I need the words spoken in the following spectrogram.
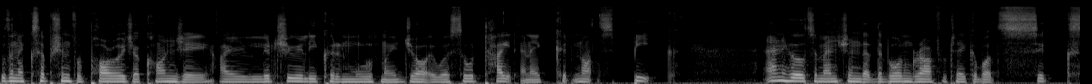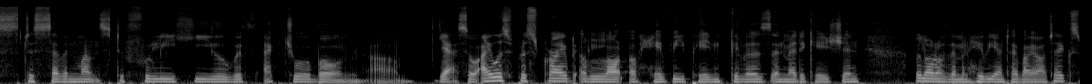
With an exception for porridge or congee, I literally couldn't move my jaw. It was so tight and I could not speak. And he also mentioned that the bone graft would take about six to seven months to fully heal with actual bone. Um, yeah, so I was prescribed a lot of heavy painkillers and medication, a lot of them and heavy antibiotics.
